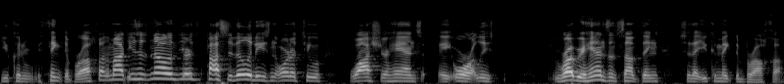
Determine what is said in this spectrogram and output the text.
you can think the bracha. The Mati says no, there's possibilities in order to wash your hands eh, or at least rub your hands on something so that you can make the bracha.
